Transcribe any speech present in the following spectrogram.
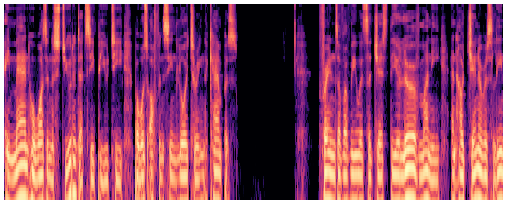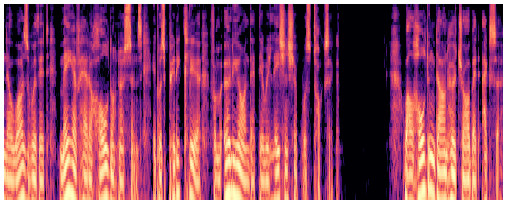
a man who wasn't a student at CPUT but was often seen loitering the campus. Friends of Aviwe suggest the allure of money and how generous Linda was with it may have had a hold on her since it was pretty clear from early on that their relationship was toxic. While holding down her job at ACSA,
